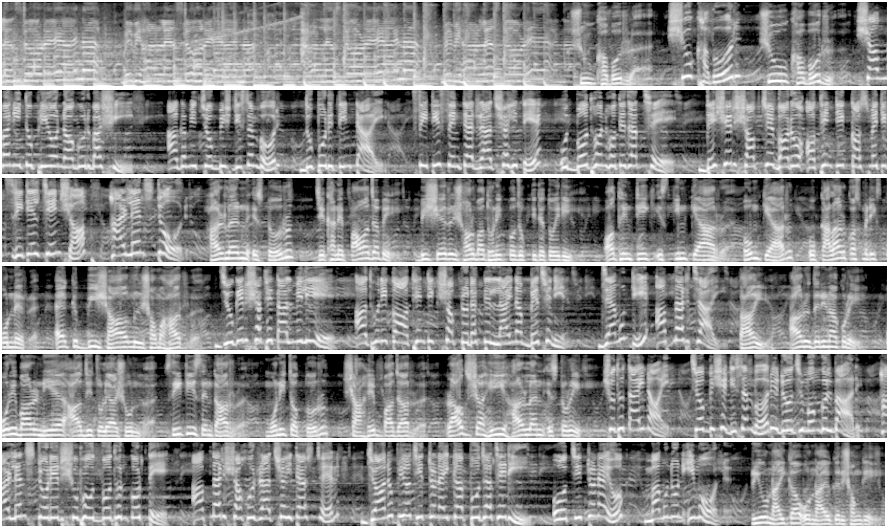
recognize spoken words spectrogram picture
হারলেন স্টোরে আয়না বেবি হারলেন স্টোরে আয়না হারলেন স্টোরে আয়না বেবি হারলেন স্টোরে আয়না সুখবর। সুখবর। সুখবর। সম্মানিত প্রিয় নগরবাসী আগামী চব্বিশ ডিসেম্বর দুপুর তিনটায় সিটি সেন্টার রাজশাহীতে উদ্বোধন হতে যাচ্ছে দেশের সবচেয়ে বড় authentic cosmetics retail chain shop Harland store. Harland store যেখানে পাওয়া যাবে বিশ্বের সর্বাধুনিক প্রযুক্তিতে তৈরি authentic skin care home care ও কালার কসমেটিক্স পণ্যের এক বিশাল সমাহার। যুগের সাথে তাল মিলিয়ে আধুনিক ও অথেন্টিক সব প্রোডাক্টের লাইন আপ বেছে নিন যেমনটি আপনার চাই। তাই আর দেরি না করে পরিবার নিয়ে আজই চলে আসুন সিটি সেন্টার মণিচত্বর সাহেব বাজার রাজশাহী হারল্যান্ড স্টোরে। শুধু তাই নয় চব্বিশে ডিসেম্বর রোজ মঙ্গলবার হারল্যান্ড স্টোরের শুভ উদ্বোধন করতে আপনার শহর রাজশাহীতে আসছেন জনপ্রিয় চিত্রনায়িকা পূজা চেরি ও চিত্রনায়ক মামুনুন ইমন। প্রিয় নায়িকা ও নায়কের সঙ্গে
